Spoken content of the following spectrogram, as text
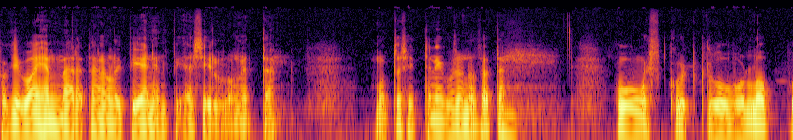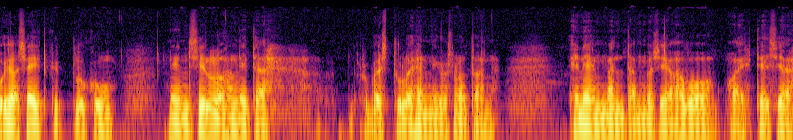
toki vaihemääräthän oli pienempiä silloin, että, mutta sitten niin kuin sanotaan, että 60-luvun loppu ja 70-luku, niin silloinhan niitä rupesi tulemaan, niin kuin sanotaan, enemmän tämmöisiä avovaihteisia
